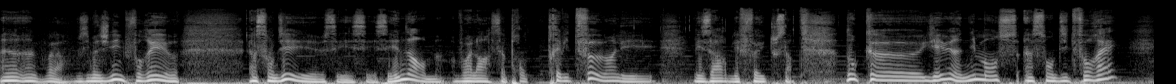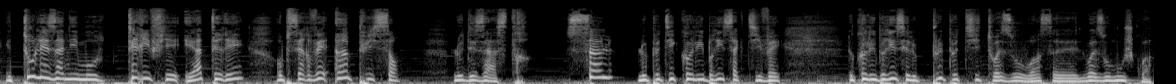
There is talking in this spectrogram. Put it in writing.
voilà, vous imaginez une forêt Incendier, c'est énorme. Voilà, ça prend très vite feu, hein, les, les arbres, les feuilles, tout ça. Donc, euh, il y a eu un immense incendie de forêt et tous les animaux terrifiés et atterrés observaient impuissants le désastre. Seul le petit colibri s'activait. Le colibri, c'est le plus petit oiseau, hein, c'est l'oiseau mouche, quoi.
